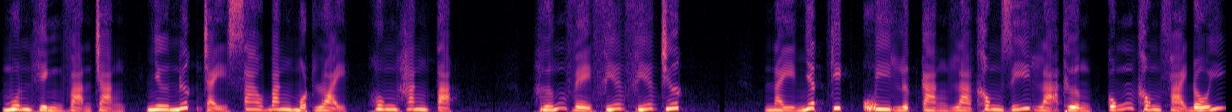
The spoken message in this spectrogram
Muôn hình vạn trạng, như nước chảy sao băng một loại, hung hăng tạp. Hướng về phía phía trước. Này nhất kích uy lực càng là không dĩ lạ thường, cũng không phải đối.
